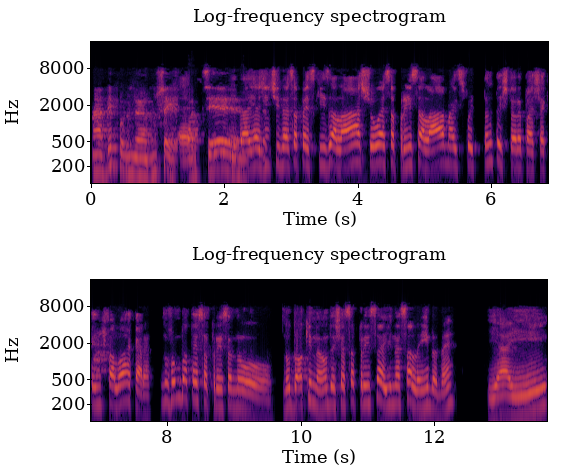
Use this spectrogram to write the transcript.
Ah, depois, não sei. É. Pode ser. E daí a gente, nessa pesquisa lá, achou essa prensa lá, mas foi tanta história para achar que a gente falou, ah, cara, não vamos botar essa prensa no, no doc, não, deixa essa prensa aí nessa lenda, né? E aí,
